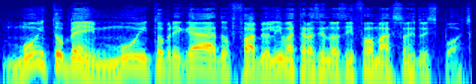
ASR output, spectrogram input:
Muito bem, muito obrigado, Fábio Lima, trazendo as informações do esporte.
